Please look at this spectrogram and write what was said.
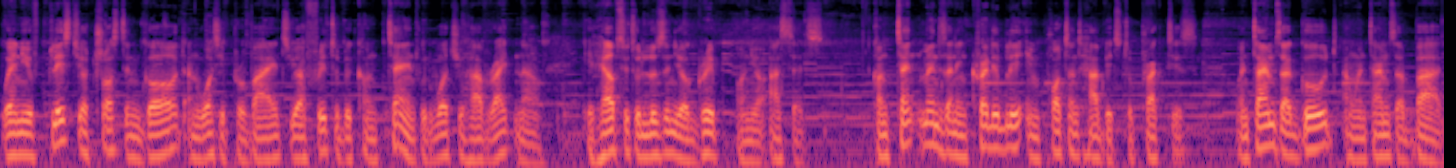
When you've placed your trust in God and what He provides, you are free to be content with what you have right now it helps you to loosen your grip on your assets. Contentment is an incredibly important habit to practice. When times are good and when times are bad,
